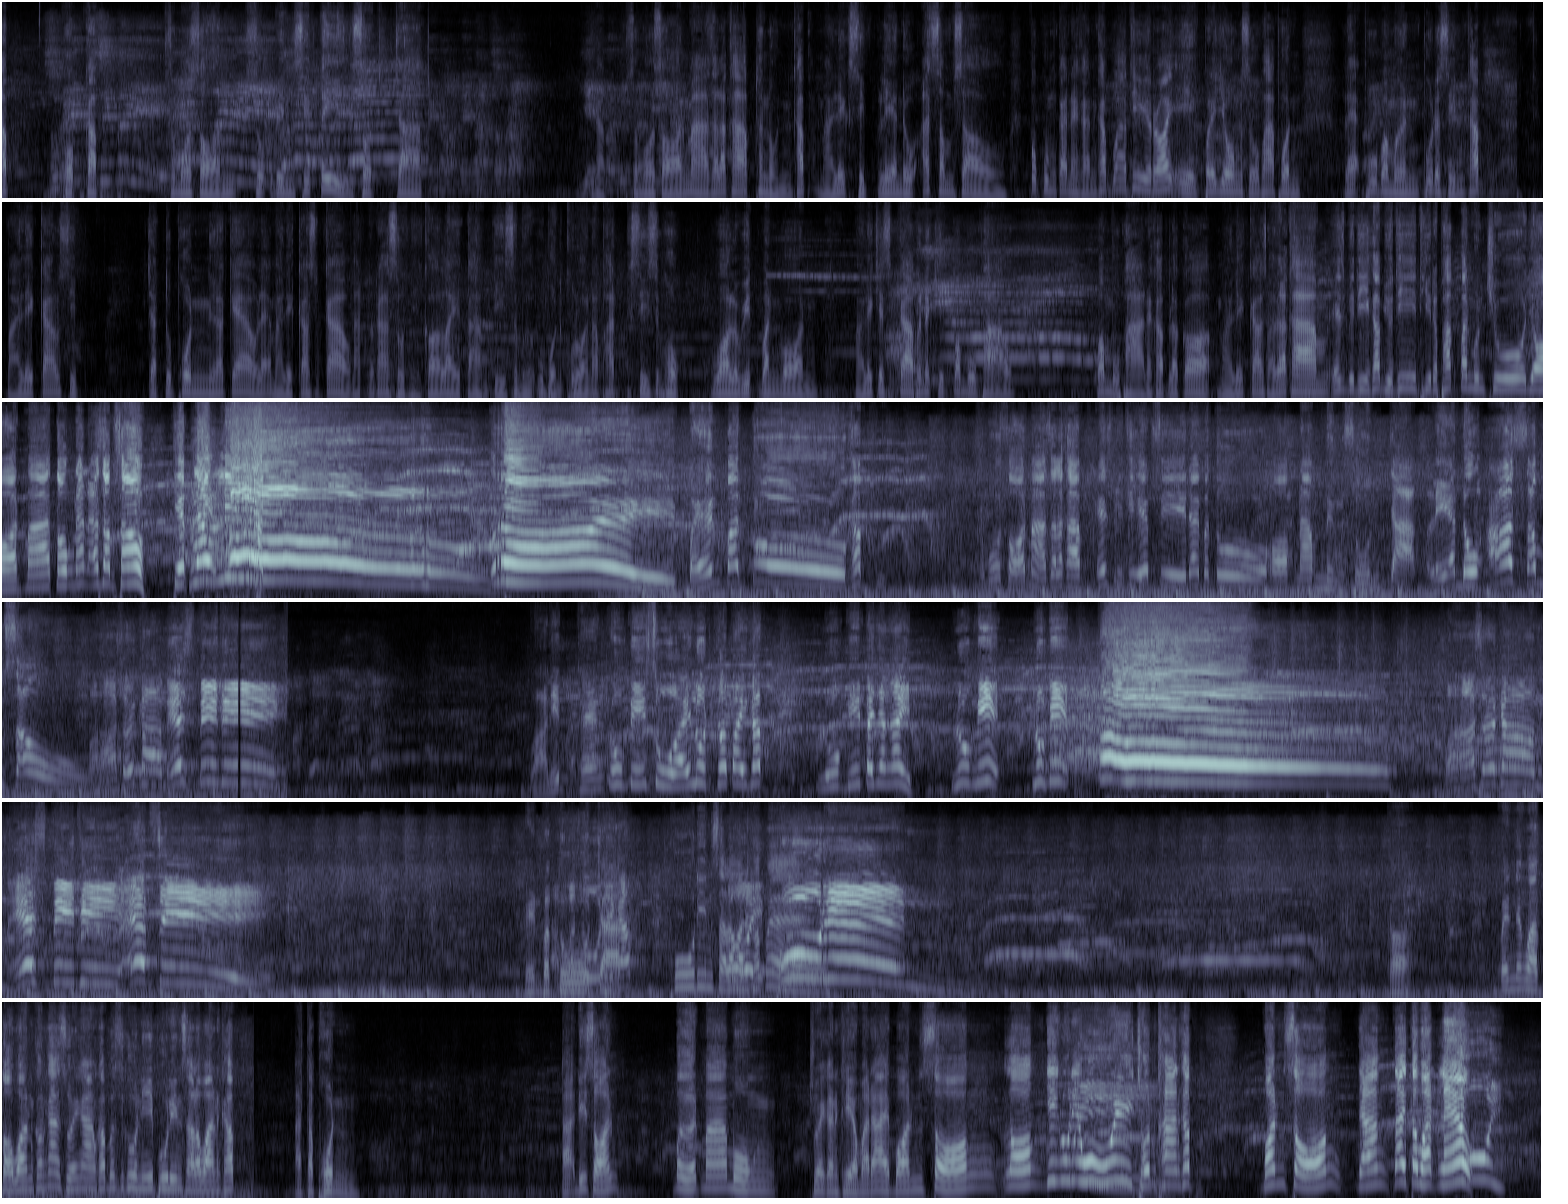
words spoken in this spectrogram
ครับ พบกับสโมสรสุรินทร์ซิตี้สดจากครับสโมสรมหาสารคามถนนครับ หมายเลข 10 เรียนโดอัสซัมเซาควบคุมการแข่งขันครับว่าที่ร้อยเอกประยงโสภาพล และผู้ประเมินผู้ตัดสินครับ หมายเลข 90จตุพลเนื้อแก้วและหมายเลข 99 นัดล่าสุดนี่ก็ไล่ตามตีเสมออุบลครัวนภัทร46 วรวิทย์วันวอนหมายเลข 79พนกิจป้อมบูผาว ป้อมบูผานะครับแล้วก็หมายเลข9สารคาม SBT ครับอยู่ที่ธีรพักษ์ปั้นบุญชูหยอดมาตรงนั้นอาซัมเซาเก็บแล้วเรียบร้อยเป็นประตูครับสโมสรมหาสารคาม SBT FC ได้ประตูออกนำ1-0 จากเลอันโดอาซัมเซามหาสารคาม SBT วานิชแทงลูกนี้สวยหลุดเข้าไปครับ ลูกนี้เป็นยังไง ลูกนี้ลูกนี้โอ้มหาสารคาม SBT FC เป็นประตูทำประตูจากนะครับภูดินสารวัตรครับแม่โอ้ยผู้ริน ก็เป็นจังหวะต่อบอลค่อนข้างสวยงามครับเมื่อสักครู่นี้ภูรินสารวัตรครับ อัตพลอดิศรเปิดมามง ช่วยกันเคลียร์มาได้บอลสองลองยิงลูกนี้โอ้ยชนคานครับ บอลสองยังได้ตวัดแล้วโอ้ย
